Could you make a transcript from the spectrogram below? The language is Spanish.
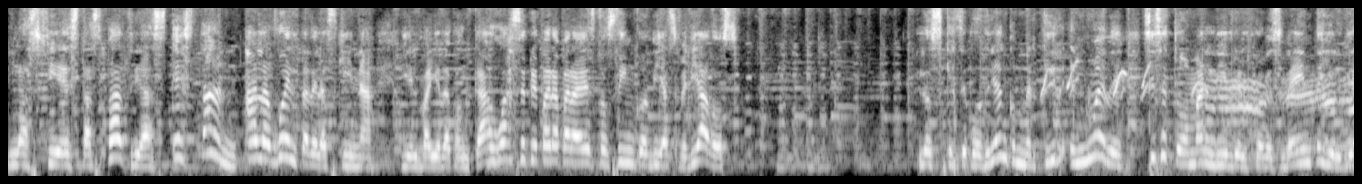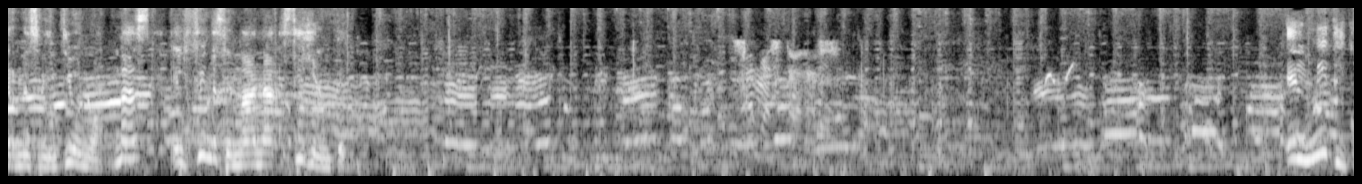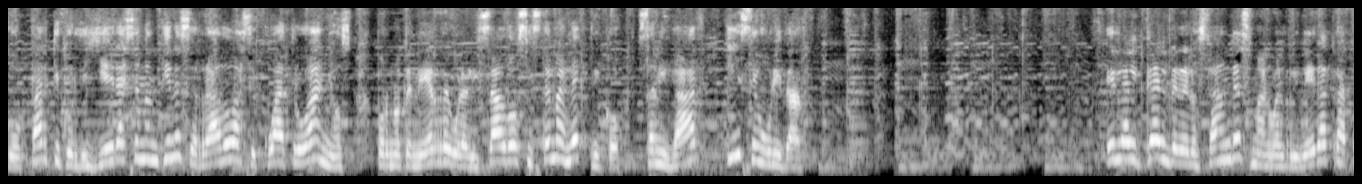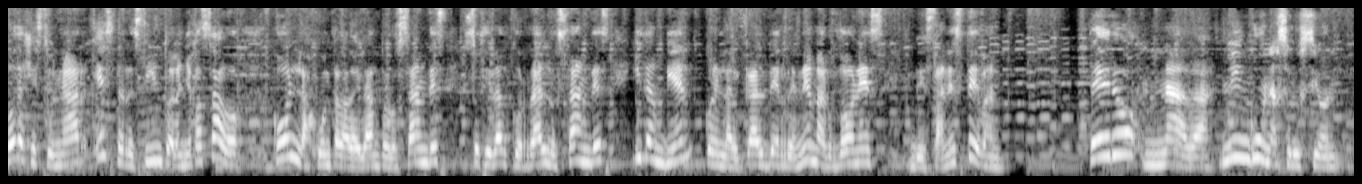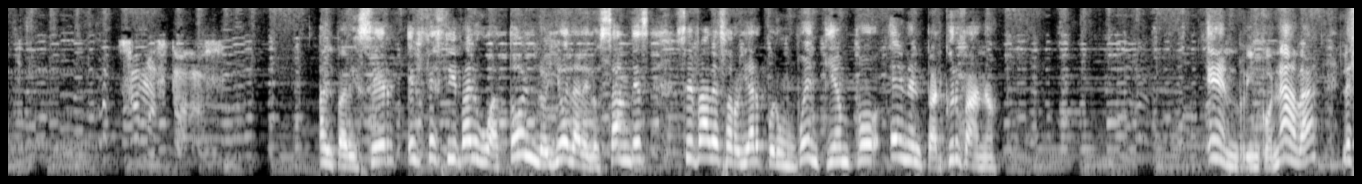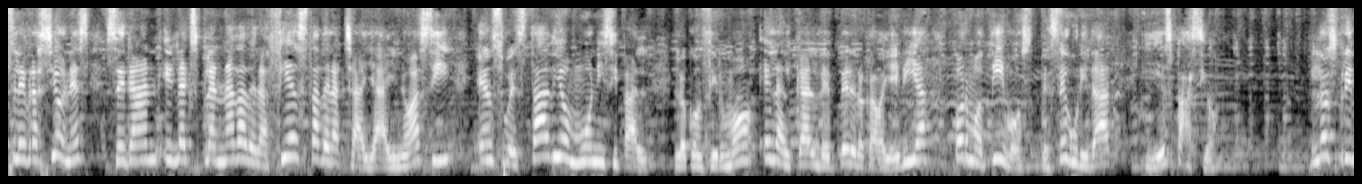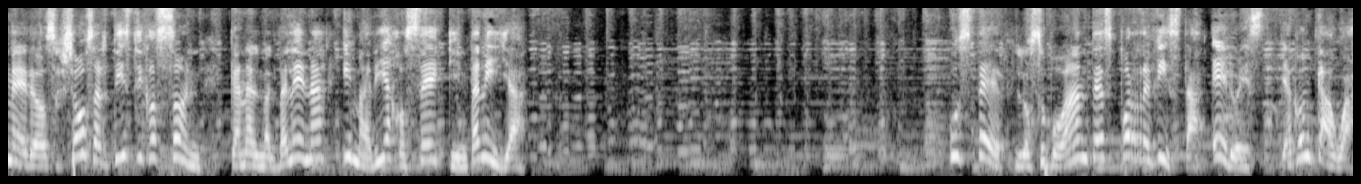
Las fiestas patrias están a la vuelta de la esquina y el Valle de Aconcagua se prepara para estos cinco días feriados. Los que se podrían convertir en nueve si se toman libre el jueves 20 y el viernes 21, más el fin de semana siguiente. El mítico Parque Cordillera se mantiene cerrado hace cuatro años por no tener regularizado sistema eléctrico, sanidad y seguridad. El alcalde de los Andes, Manuel Rivera, trató de gestionar este recinto el año pasado con la Junta de Adelanto Los Andes, Sociedad Corral Los Andes y también con el alcalde René Mardones de San Esteban. Pero nada, ninguna solución. Al parecer, el Festival Guatón Loyola de los Andes se va a desarrollar por un buen tiempo en el Parque Urbano. En Rinconada, las celebraciones serán en la explanada de la Fiesta de la Chaya y no así en su estadio municipal, lo confirmó el alcalde Pedro Caballería por motivos de seguridad y espacio. Los primeros shows artísticos son Canal Magdalena y María José Quintanilla. Usted lo supo antes por revista Héroes de Aconcagua.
